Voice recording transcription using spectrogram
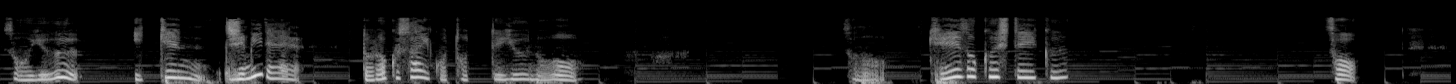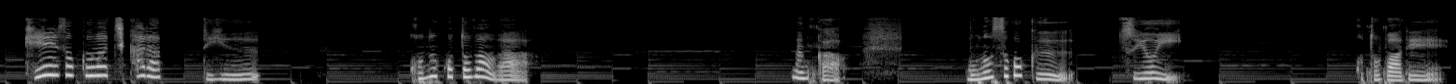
そういう一見地味で泥臭いことっていうのを、その、継続していく？そう。継続は力っていう、この言葉は、なんか、ものすごく強い言葉で、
